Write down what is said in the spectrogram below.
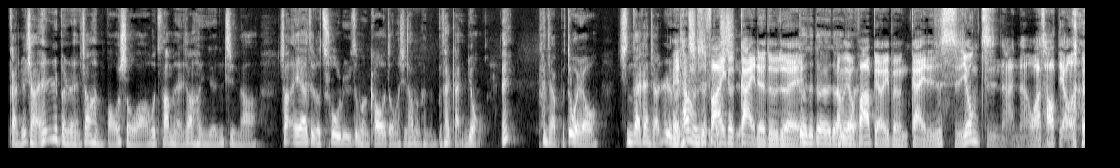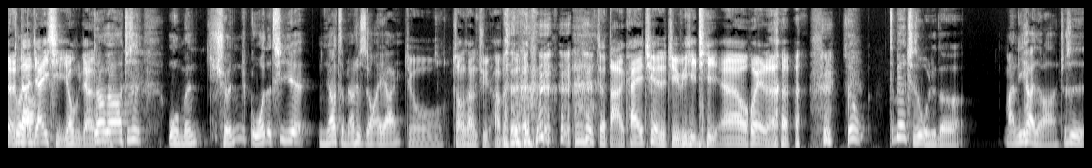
感觉起来，哎，日本人很像很保守啊，或者他们很像很严谨啊，像 AI 这个错率这么高的东西，他们可能不太敢用，哎，看起来不对哦。现在看起来，日本、欸、他们是发一个 guide 的，对不对？对对对对，对，他们有发表一本 guide 是使用指南呐、啊，哇，超屌的，啊、大家一起用这样子。对啊对啊，就是我们全国的企业，你要怎么样去使用 AI？就装上去啊，不是？就打开 Chat GPT，哎，我会了。所以这边其实我觉得蛮厉害的啊，就是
